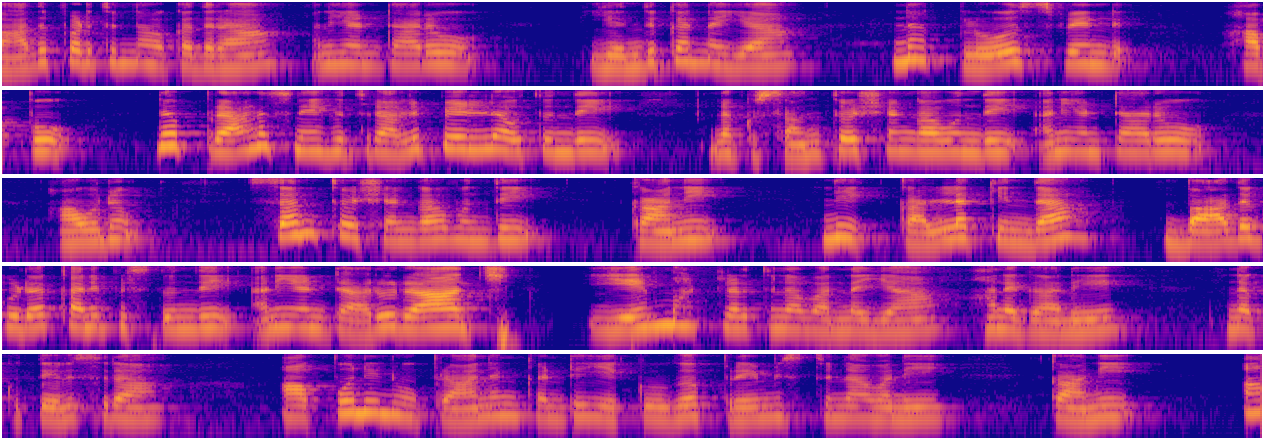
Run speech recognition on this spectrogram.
బాధపడుతున్నావు కదరా అని అంటారు. ఎందుకన్నయ్యా నా క్లోజ్ ఫ్రెండ్ అప్పు నా ప్రాణ స్నేహితురాలు పెళ్ళి అవుతుంది. నాకు సంతోషంగా ఉంది అని అంటారు. అవును సంతోషంగా ఉంది. కానీ నీ కళ్ళ కింద బాధ కూడా కనిపిస్తుంది అని అంటారు రాజ్. ఏం మాట్లాడుతున్నావన్నయ్యా అనగానే నాకు తెలుసురా అప్పుని నువ్వు ప్రాణం కంటే ఎక్కువగా ప్రేమిస్తున్నావని. కానీ ఆ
